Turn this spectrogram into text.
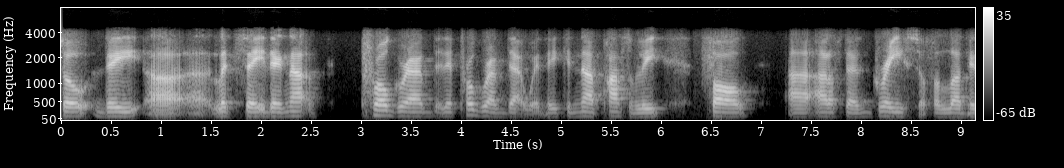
So they, uh, let's say, they're not programmed. They're programmed that way. They cannot possibly fall uh, out of the grace of Allah. They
